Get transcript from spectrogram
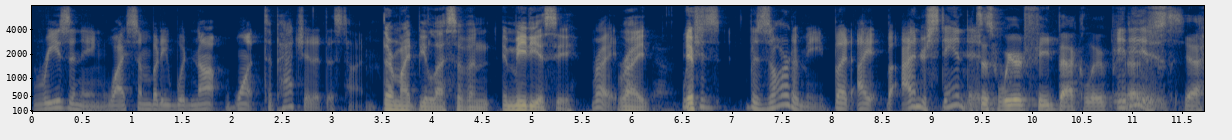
reasoning why somebody would not want to patch it at this time. There might be less of an immediacy, Right. right? Which if is bizarre to me, but I but I understand it. It's this weird feedback loop. It that is. just- yeah.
